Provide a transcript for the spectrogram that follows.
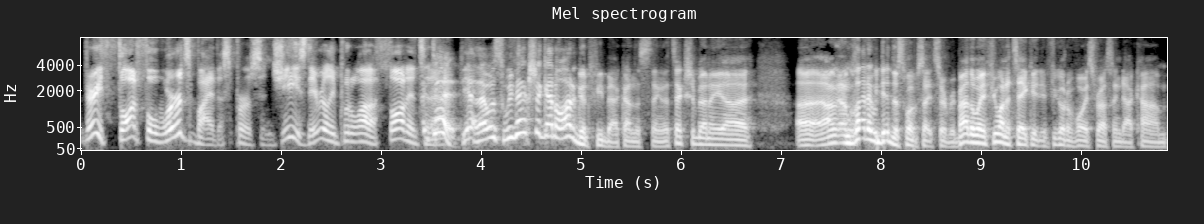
very thoughtful words by this person. Jeez, they really put a lot of thought into It that. did. Yeah, that was. We've actually got a lot of good feedback on this thing. That's actually been a. Uh, uh, I'm glad we did this website survey. By the way, if you want to take it, if you go to voicewrestling.com,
